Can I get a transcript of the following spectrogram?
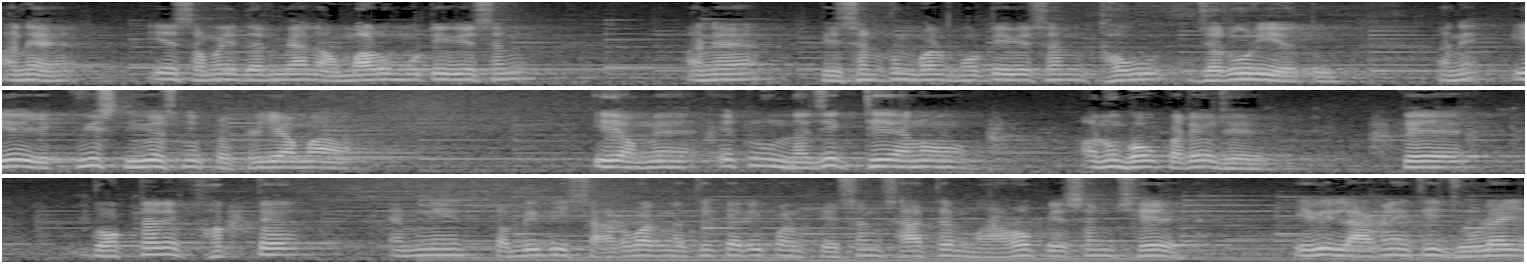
અને એ સમય દરમિયાન અમારું મોટિવેશન અને પેશન્ટનું પણ મોટિવેશન થવું જરૂરી હતું. અને એ એકવીસ દિવસની પ્રક્રિયામાં એ અમે એટલું નજીકથી એનો અનુભવ કર્યો છે કે ડૉક્ટરે ફક્ત એમની તબીબી સારવાર નથી કરી, પણ પેશન્ટ સાથે મારો પેશન્ટ છે એવી લાગણીથી જોડાઈ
